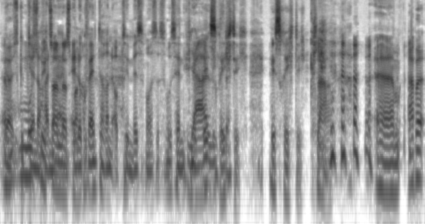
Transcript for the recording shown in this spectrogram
Ja, es ähm, gibt ja noch einen, einen eloquenteren Optimismus, es muss ja nicht Ja, ist richtig, ist richtig, klar. ähm, aber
